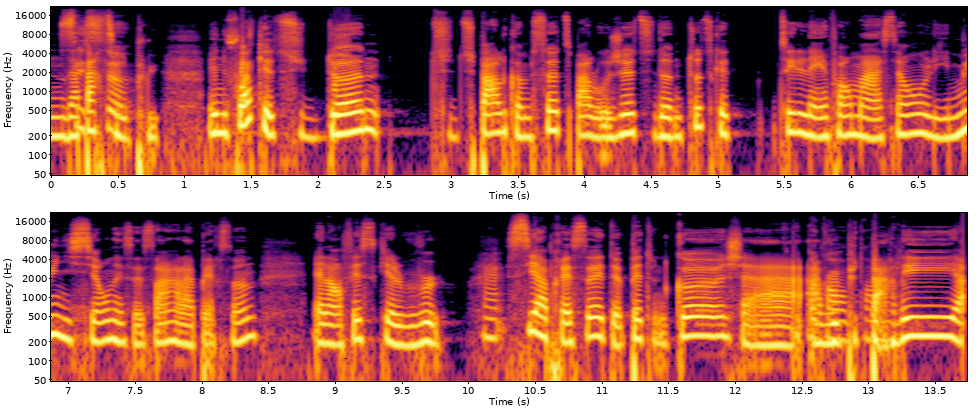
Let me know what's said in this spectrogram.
nous, appartient ça. plus. Une fois que tu donnes, tu, tu parles comme ça, tu parles au jeu, tu donnes tout ce que, tu sais, l'information, les munitions nécessaires à la personne, elle en fait ce qu'elle veut. Mm. Si après ça, elle te pète une coche, elle, elle veut plus te parler, elle,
